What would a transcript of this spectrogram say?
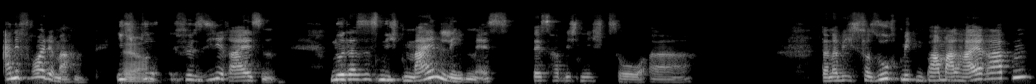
eine Freude machen. Ich ja. durfte für sie reisen. Nur, dass es nicht mein Leben ist, das habe ich nicht so. Äh dann habe ich es versucht mit ein paar Mal heiraten.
